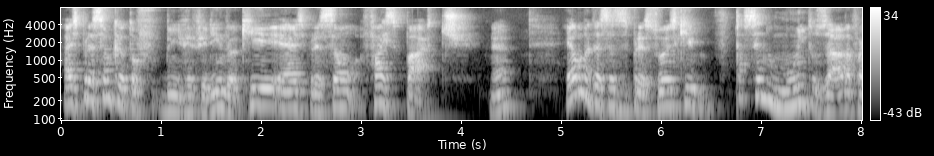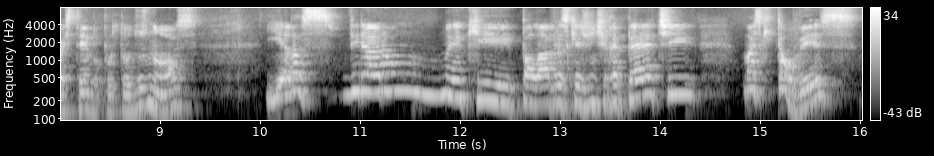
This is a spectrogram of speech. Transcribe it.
A expressão que eu estou me referindo aqui é a expressão faz parte. Né? É uma dessas expressões que está sendo muito usada faz tempo por todos nós e elas viraram meio que palavras que a gente repete, mas que talvez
